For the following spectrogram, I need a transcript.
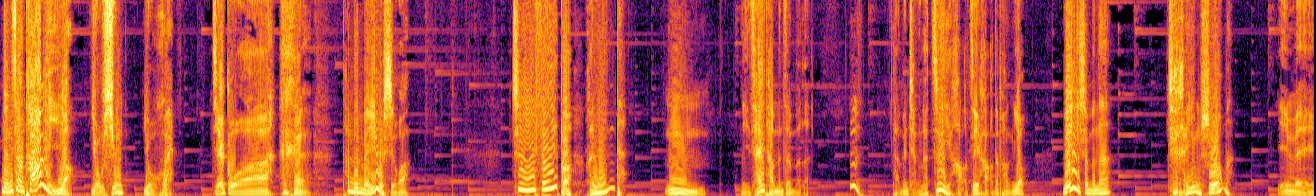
能像他们一样又凶又坏。结果，呵呵，他们没有失望。至于菲伯和琳达，嗯。你猜他们怎么了？嗯，他们成了最好最好的朋友。为什么呢？这还用说吗？因为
